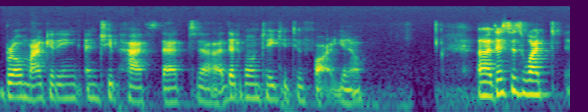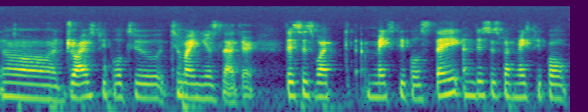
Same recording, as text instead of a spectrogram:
bro marketing and cheap hacks that uh, that won't take you too far. You know, uh, this is what uh, drives people to to my newsletter. This is what makes people stay, and this is what makes people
